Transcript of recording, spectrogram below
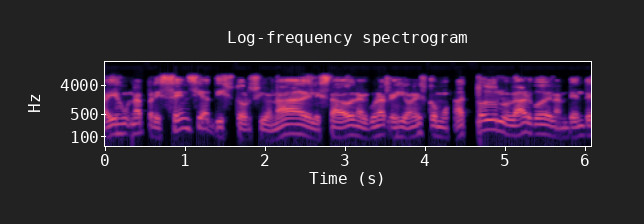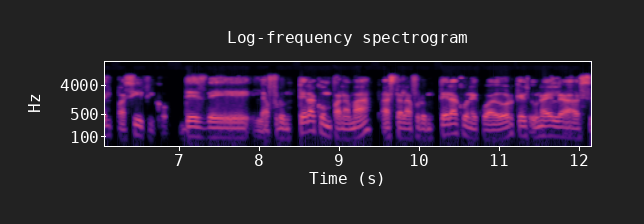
Hay una presencia distorsionada del Estado en algunas regiones como a todo lo largo del andén del Pacífico, desde la frontera con Panamá hasta la frontera con Ecuador, que es una de las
